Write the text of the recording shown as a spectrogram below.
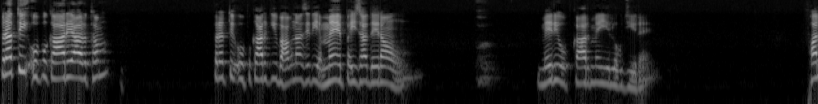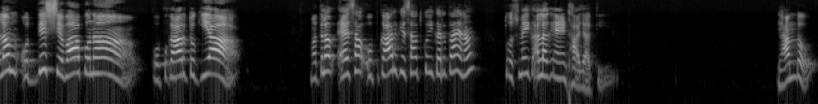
प्रति उपकार्यार्थम। प्रति उपकार की भावना से दिया। मैं पैसा दे रहा हूँ। मेरे उपकार में ये लोग जी रहे हैं। फलम उद्देश्य वा पुनः। उपकार तो किया। मतलब ऐसा उपकार के साथ कोई करता है ना तो उसमें एक अलग ऐंठ आ जाती है। ध्यान दो।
